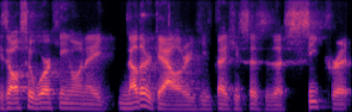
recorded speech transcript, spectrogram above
He's also working on a, another gallery he, that he says is a secret.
